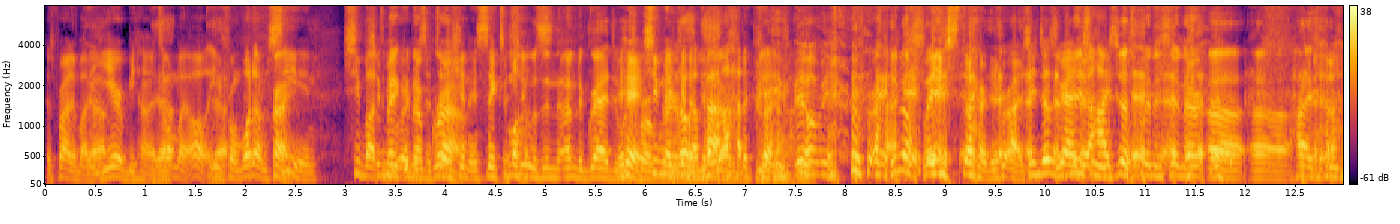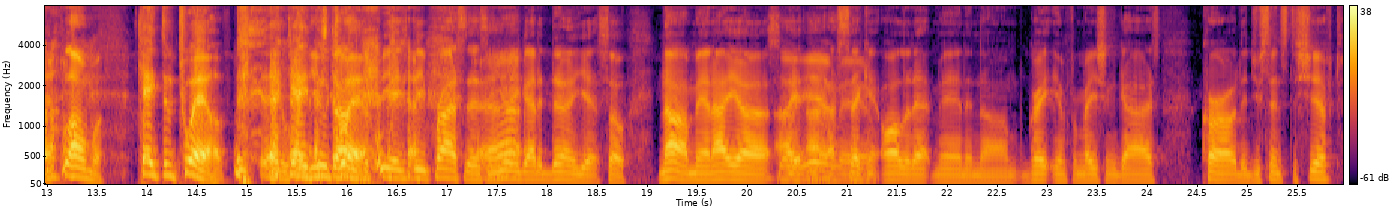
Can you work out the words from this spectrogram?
It's probably about yep. a year behind. Yep. So I'm like, oh, yep. from what I'm right. seeing she about she to making do her dissertation in six months. She was in the undergraduate yeah, program. she making up a lot of crap. You feel me? right. You know, where you started, right? She just graduated high school. just finishing her uh, uh, high school diploma. K through twelve. K through twelve. The PhD process, and you ain't got it done yet. So, nah, man, I uh, so, I, yeah, I, I man. second all of that, man, and um, great information, guys. Carl, did you sense the shift?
